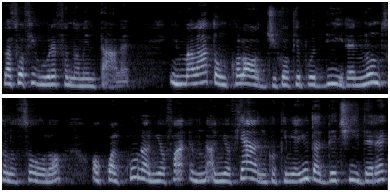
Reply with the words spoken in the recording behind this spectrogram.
la sua figura è fondamentale il malato oncologico che può dire non sono solo, ho qualcuno al mio, fa- al mio, fianco che mi aiuta a decidere,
